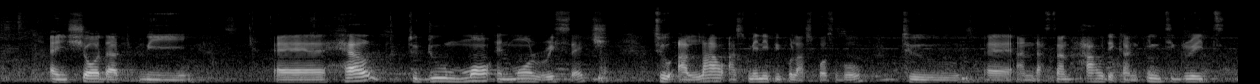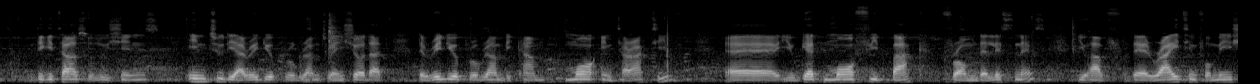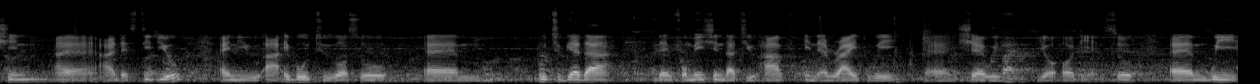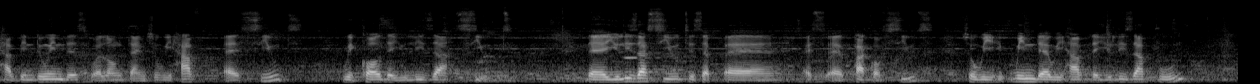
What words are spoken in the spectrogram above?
ensure that we uh, help to do more and more research to allow as many people as possible to uh, understand how they can integrate digital solutions into their radio program to ensure that the radio program become more interactive. Uh, you get more feedback from the listeners. You have the right information uh, at the studio, and you are able to also um, put together the information that you have in the right way and share with your audience. So um, we have been doing this for a long time. So we have a suit we call the Uliza suit. The Uliza suit is a, uh, a, a, pack of suits. So we in there we have the Uliza pool.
